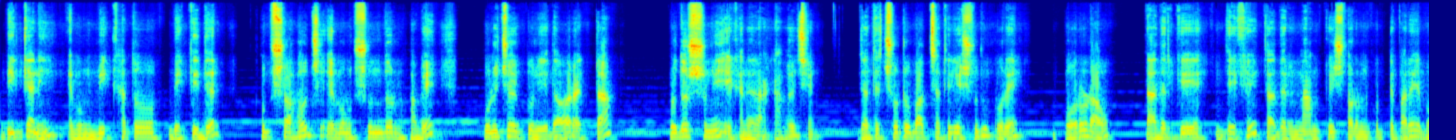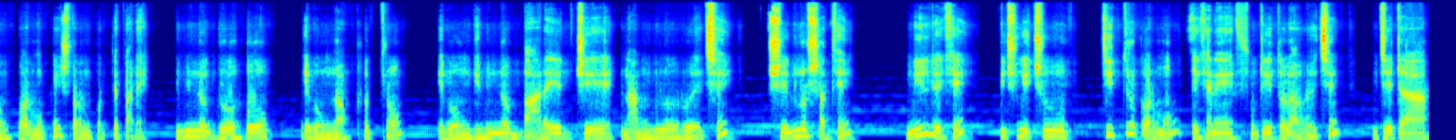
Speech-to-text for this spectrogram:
বিজ্ঞানী এবং বিখ্যাত ব্যক্তিদের খুব সহজ এবং সুন্দরভাবে পরিচয় করিয়ে দেওয়ার একটা প্রদর্শনী এখানে রাখা হয়েছে। যাতে ছোট বাচ্চা থেকে শুরু করে বড়রাও তাদেরকে দেখে তাদের নামকে স্মরণ করতে পারে এবং কর্মকে স্মরণ করতে পারে। বিভিন্ন গ্রহ এবং নক্ষত্র এবং বিভিন্ন বারের যে নামগুলো রয়েছে, সেগুলোর সাথে মিল রেখে কিছু কিছু চিত্রকর্ম এখানে ফুটিয়ে তোলা হয়েছে, যেটা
